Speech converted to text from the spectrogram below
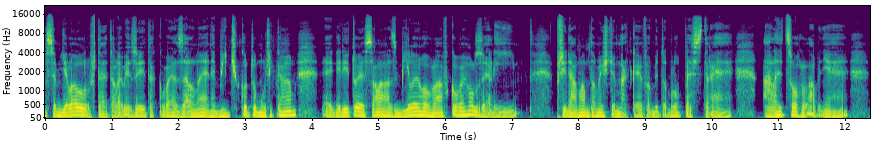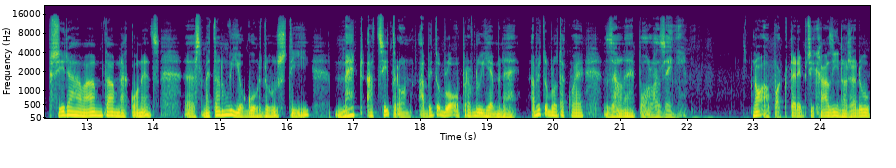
jsem dělal v té televizi takové zelné nebíčko, tomu říkám, kdy to je salát z bílého hlávkového zelí. Přidávám tam ještě mrkev, aby to bylo pestré, ale co hlavně, přidávám tam nakonec eh, smetanový jogurt hustý, med a citron, aby to bylo opravdu jemné, aby to bylo takové zelné pohlazení. No a pak tedy přichází na řadu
